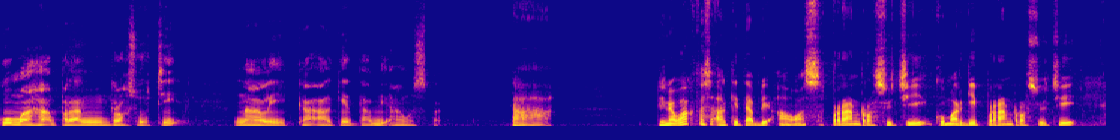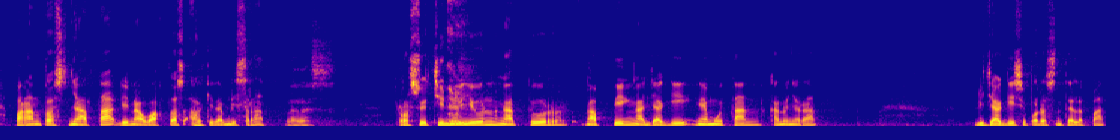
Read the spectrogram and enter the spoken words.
kumaha peran roh suci nalika Alkitab diaos, Pak? Tah. Dina waktu Alkitab di Aos, peran roh suci, kumargi peran roh suci, parantos nyata dina waktu Alkitab diserat. Leres. Roh suci nuyun, ngatur, ngaping, ngajagi, ngemutan, kanu nyerat. Dijagi supaya sente lepat.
